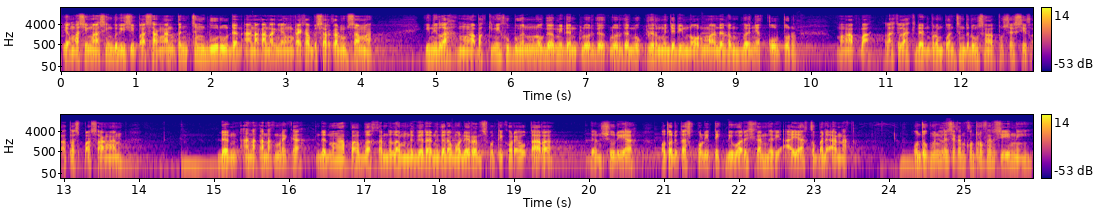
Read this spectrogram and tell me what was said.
yang masing-masing berisi pasangan pencemburu dan anak-anak yang mereka besarkan bersama. Inilah mengapa kini hubungan monogami dan keluarga-keluarga nuklir menjadi norma dalam banyak kultur. Mengapa laki-laki dan perempuan cenderung sangat posesif atas pasangan dan anak-anak mereka? Dan mengapa bahkan dalam negara-negara modern seperti Korea Utara dan Suriah, otoritas politik diwariskan dari ayah kepada anak? Untuk menyelesaikan kontroversi ini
